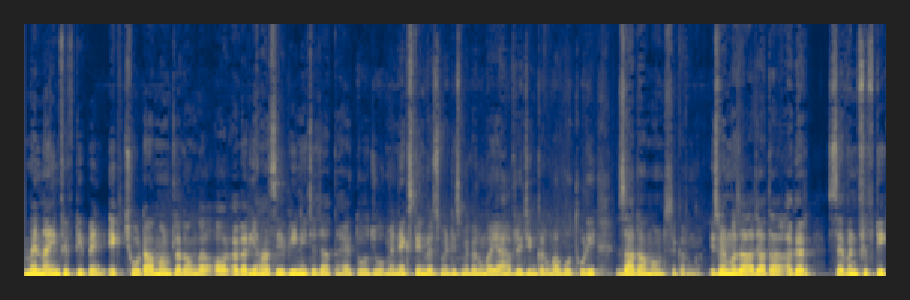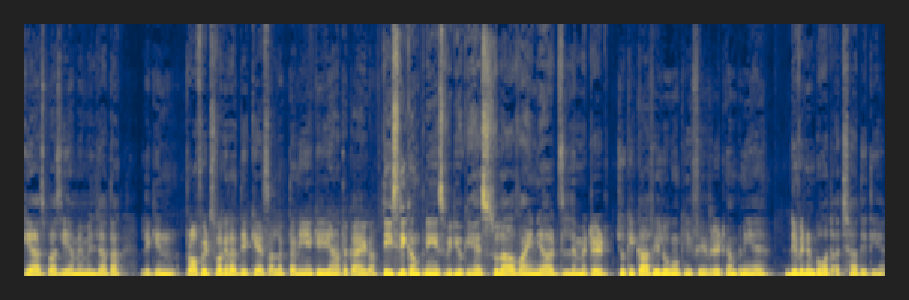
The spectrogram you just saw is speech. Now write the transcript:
मैं 950 पे एक छोटा अमाउंट लगाऊँगा, और अगर यहाँ से भी नीचे जाता है तो जो मैं नेक्स्ट इन्वेस्टमेंट इन्वेस्टमेंट इसमें करूँगा या एवरेजिंग करूँगा, वो थोड़ी ज़्यादा अमाउंट से करूँगा। इसमें मज़ा आ जाता अगर 750 के आसपास ये हमें मिल जाता, लेकिन प्रॉफिट्स वगैरह देख के ऐसा लगता नहीं है कि यहाँ तक आएगा। तीसरी कंपनी इस वीडियो की है सुला वाइनयार्ड्स लिमिटेड जो कि काफ़ी लोगों की फेवरेट कंपनी है। डिविडेंड बहुत अच्छा देती है।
